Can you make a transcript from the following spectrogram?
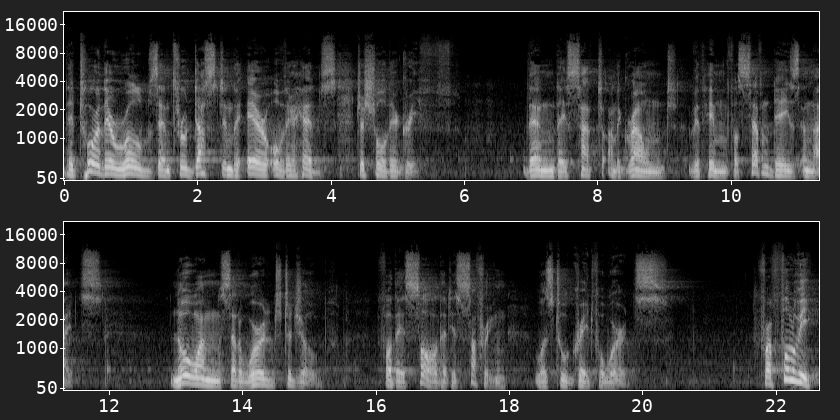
they tore their robes and threw dust in the air over their heads to show their grief. Then they sat on the ground with him for seven days and nights. No one said a word to Job, for they saw that his suffering was too great for words. For a full week,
